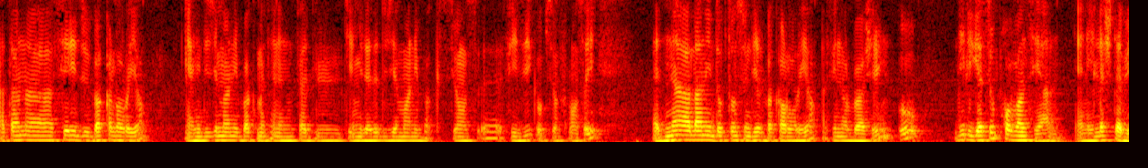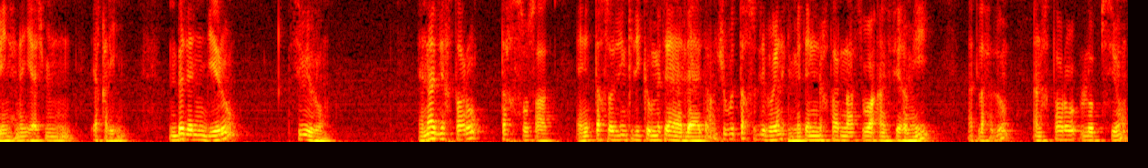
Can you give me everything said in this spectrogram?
عطاونا série de baccalauréat يعني deuxième année bac مثلا في هاد التلميذ هذا deuxième année bac sciences physiques option français عندنا l'année d'obtention ديال البكالوريا 2024 و délégation provinciale يعني الا تابعين حنايا من اقليم من بعد نديرو suivant هنا غادي نختارو التخصصات. يعني التخصص غادي نكليكو مثلا على هذا نشوفو التخصص اللي بغينا مثلا اخترنا soins infirmiers غتلاحظوا غنختارو l'option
